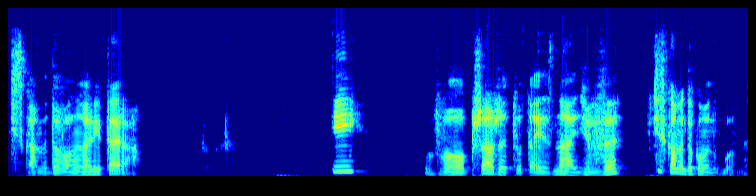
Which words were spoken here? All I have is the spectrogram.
Wciskamy dowolna litera. I w obszarze tutaj znajdź w wciskamy dokument główny.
